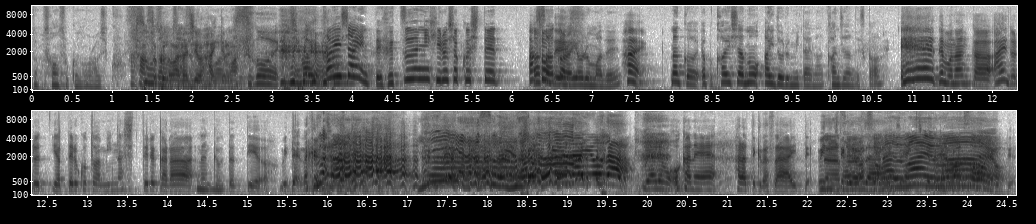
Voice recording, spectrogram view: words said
でも三足のラジコあ3足のわらじを履いてます。すごい。会社員って普通に昼食して朝から夜まで？はい。なんかやっぱ会社のアイドルみたいな感じなんですか？えー、でもなんかアイドルやってることはみんな知ってるから、なんか歌ってよみたいな感じ。いやでもお金払ってくださいって。見に来てくださいあうまいうまいって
